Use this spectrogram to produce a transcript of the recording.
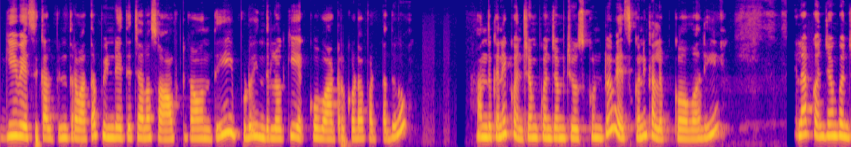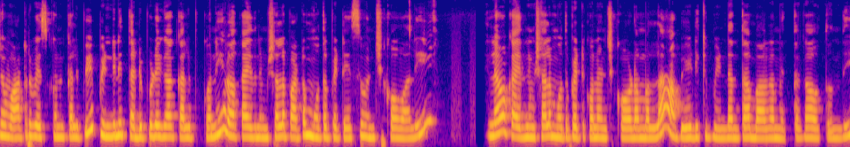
గీ వేసి కలిపిన తర్వాత పిండి అయితే చాలా సాఫ్ట్గా ఉంది. ఇప్పుడు ఇందులోకి ఎక్కువ వాటర్ కూడా పట్టదు. అందుకని కొంచెం కొంచెం చూసుకుంటూ వేసుకొని కలుపుకోవాలి. ఇలా కొంచెం కొంచెం వాటర్ వేసుకొని కలిపి పిండిని తడిపొడిగా కలుపుకొని ఒక ఐదు నిమిషాల పాటు మూత పెట్టేసి ఉంచుకోవాలి. ఇలా ఒక ఐదు నిమిషాలు మూత పెట్టుకొని ఉంచుకోవడం వల్ల ఆ వేడికి పిండి అంతా బాగా మెత్తగా అవుతుంది.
